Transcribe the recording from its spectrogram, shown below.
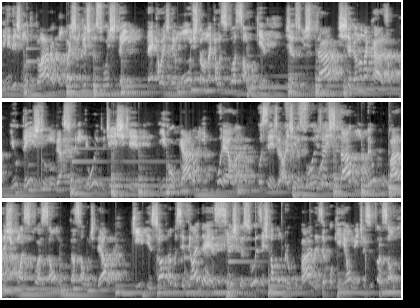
ele deixa muito claro a compaixão que as pessoas têm, né, que elas demonstram naquela situação, porque Jesus está chegando na casa e o texto, no verso 38, diz que e rogaram-lhe por ela, ou seja, as pessoas já estavam preocupadas com a situação da saúde dela, que e só para você ter uma ideia, se as pessoas estavam preocupadas é porque realmente a situação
